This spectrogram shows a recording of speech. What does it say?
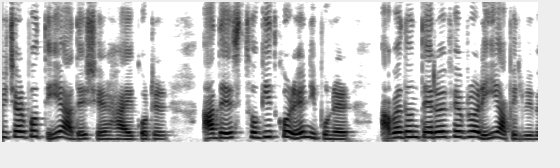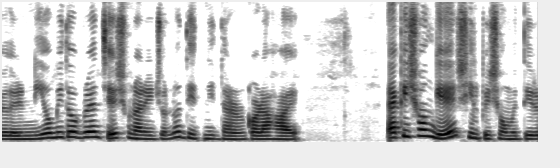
বিচারপতি আদেশের হাইকোর্টের আদেশ স্থগিত করে নিপুণের আবেদন তেরোই ফেব্রুয়ারি আপিল বিভাগের নিয়মিত বেঞ্চে শুনানির জন্য নির্ধারণ করা হয়। একই সঙ্গে শিল্পী সমিতির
